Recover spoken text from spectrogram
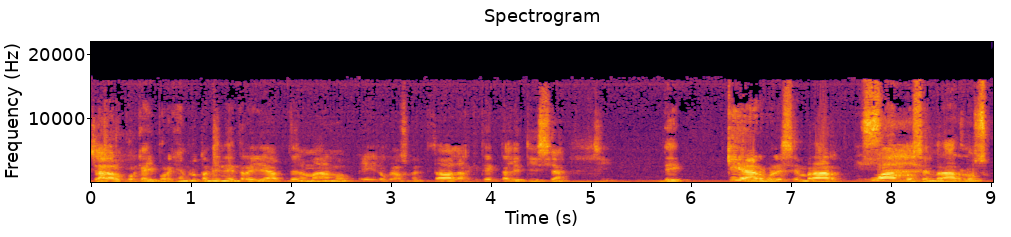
Claro, porque ahí, por ejemplo, también entraría de la mano eh, lo que nos comentaba la arquitecta Leticia, Sí. de qué árboles sembrar, Exacto. cuándo sembrarlos,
